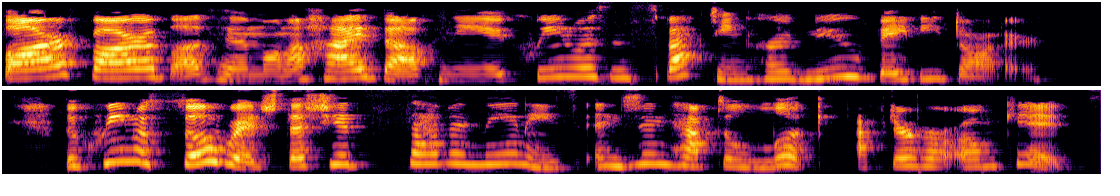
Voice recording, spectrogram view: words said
Far, far above him, on a high balcony, a queen was inspecting her new baby daughter. The queen was so rich that she had seven nannies and didn't have to look after her own kids.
